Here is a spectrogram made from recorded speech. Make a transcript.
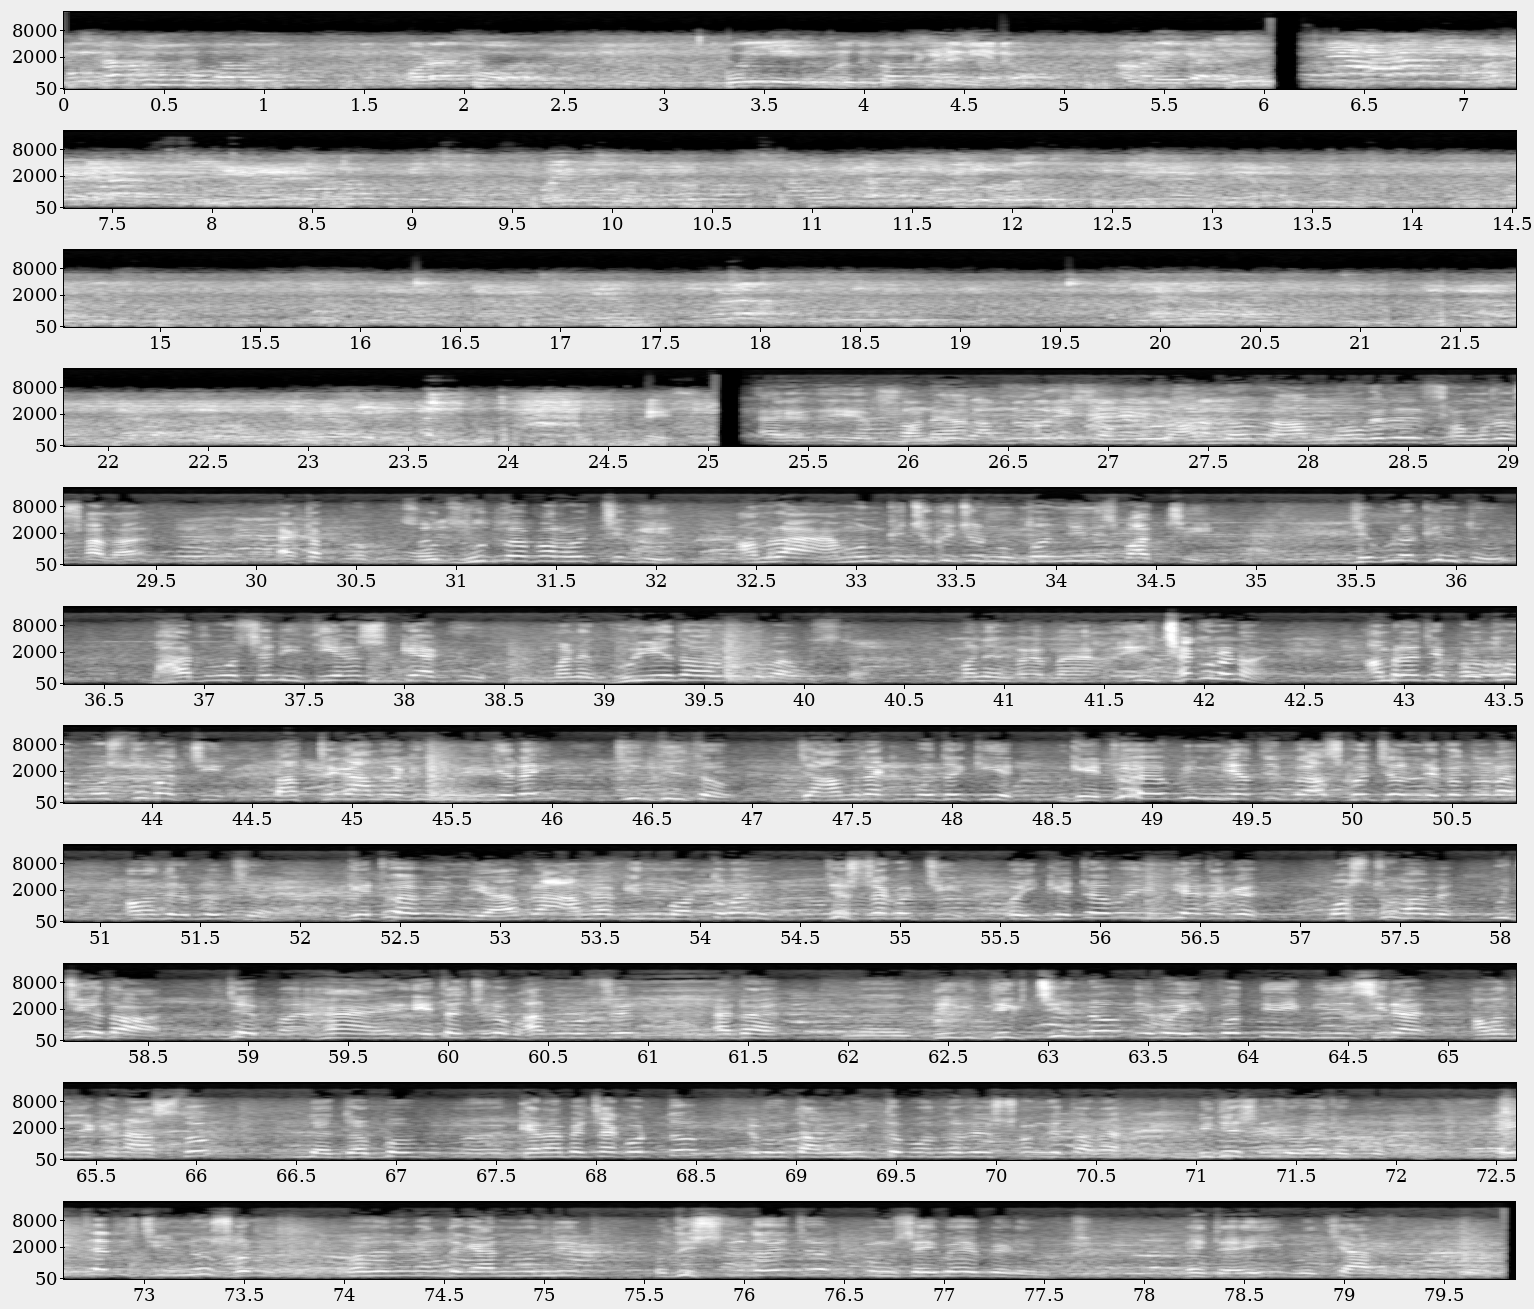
পুঙ্খানুপুঙ্খভাবে করার পর নেব আমাদের কাছে মানে রামনগরের সঙ্গে রামনগর রামনগরের সংগ্রহশালা একটা অদ্ভুত ব্যাপার হচ্ছে কি আমরা এমন কিছু কিছু নতুন জিনিস পাচ্ছি যেগুলো কিন্তু ভারতবর্ষের ইতিহাসকে একটু মানে ঘুরিয়ে দেওয়ার মতো ব্যবস্থা। মানে ইচ্ছা করে নয়। আমরা যে প্রথম বস্তু পাচ্ছি তার থেকে আমরা কিন্তু নিজেরাই চিন্তিত যে আমরা বোধহয় কি গেটওয়ে অফ ইন্ডিয়াতে বাস করছিলাম যে কথাটা আমাদের বলছিলেন। গেটওয়ে অফ ইন্ডিয়া আমরা আমরা কিন্তু বর্তমান চেষ্টা করছি ওই গেটওয়ে অফ ইন্ডিয়াটাকে স্পষ্টভাবে বুঝিয়ে দেওয়া যে হ্যাঁ এটা ছিল ভারতবর্ষের একটা দিক দিক চিহ্ন এবং এই পথ দিয়ে এই বিদেশিরা আমাদের এখানে আসতো। দ্রব্য কেনাবেচা করত এবং তাম্রলিপ্ত বন্দরের সঙ্গে তারা বিদেশে যোগাযোগ করত। এইটারই চিহ্ন স্বরূপ রজনীকান্ত জ্ঞান মন্দির প্রতিষ্ঠিত হয়েছে এবং সেইভাবে বেড়ে উঠছে। এটা এই বলছি আর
